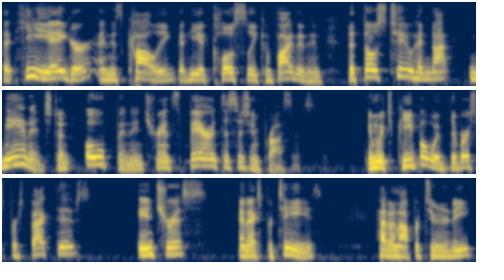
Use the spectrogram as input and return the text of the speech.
that he, Ager, and his colleague that he had closely confided in, that those two had not managed an open and transparent decision process in which people with diverse perspectives, interests, and expertise had an opportunity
